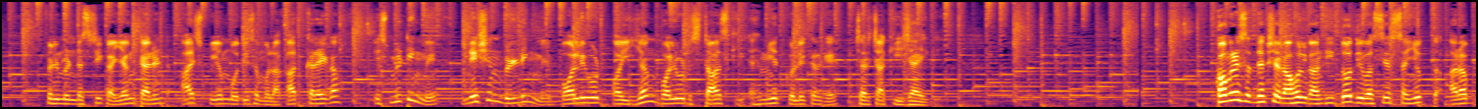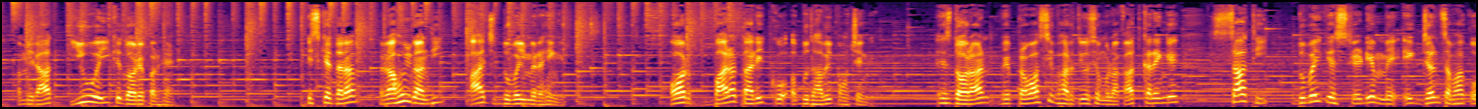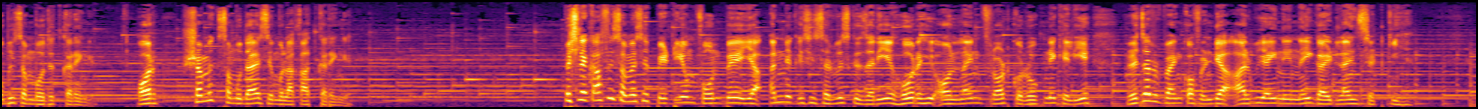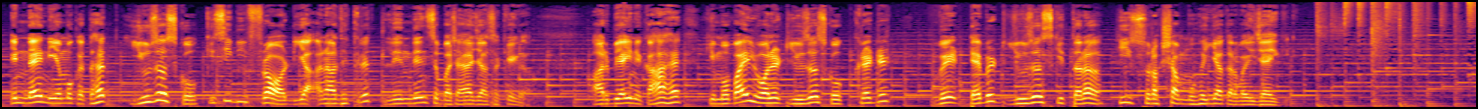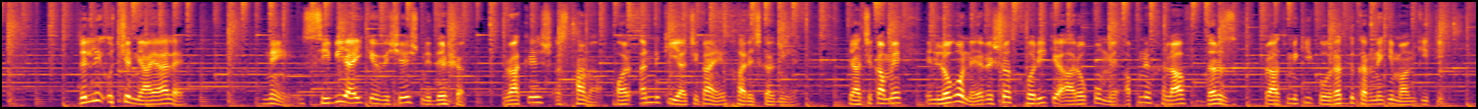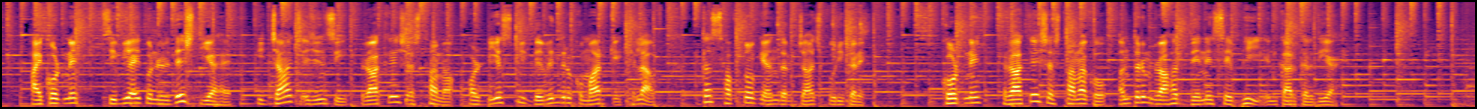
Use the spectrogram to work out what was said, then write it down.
फ़िल्म इंडस्ट्री का यंग टैलेंट आज पीएम मोदी से मुलाकात करेगा। इस मीटिंग में नेशन बिल्डिंग में बॉलीवुड और यंग बॉलीवुड स्टार्स की अहमियत को लेकर के चर्चा की जाएगी। कांग्रेस अध्यक्ष राहुल गांधी दो दिवसीय संयुक्त अरब अमीरात यूएई के दौरे पर हैं। इसके तरह राहुल गांधी आज दुबई में रहेंगे और 12 तारीख को अबू धाबी पहुँचेंगे इस दौरान वे प्रवासी भारतीयों से मुलाकात करेंगे, साथ ही दुबई के स्टेडियम में एक जनसभा को भी संबोधित करेंगे और श्रमिक समुदाय से मुलाकात करेंगे पिछले काफ़ी समय से पेटीएम फ़ोन पे या अन्य किसी सर्विस के ज़रिए हो रही ऑनलाइन फ्रॉड को रोकने के लिए reserve bank of India RBI ने नई गाइडलाइन सेट की हैं। इन नए नियमों के तहत यूज़र्स को किसी भी फ्रॉड या अनाधिकृत लेन देन से बचाया जा सकेगा। आरबीआई ने कहा है कि मोबाइल वॉलेट यूज़र्स को क्रेडिट वे डेबिट यूज़र्स की तरह ही सुरक्षा मुहैया करवाई जाएगी। दिल्ली उच्च न्यायालय ने सीबीआई के विशेष निदेशक राकेश अस्थाना और अन्य की याचिकाएँ खारिज कर दी हैं। याचिका में इन लोगों ने रिश्वतखोरी के आरोपों में अपने खिलाफ दर्ज प्राथमिकी को रद्द करने की मांग की थी। हाईकोर्ट ने सीबीआई को निर्देश दिया है कि जाँच एजेंसी राकेश अस्थाना और डीएसपी देवेंद्र कुमार के खिलाफ 10 हफ्तों के अंदर जाँच पूरी करे। कोर्ट ने राकेश अस्थाना को अंतरिम राहत देने से भी इनकार कर दिया है।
